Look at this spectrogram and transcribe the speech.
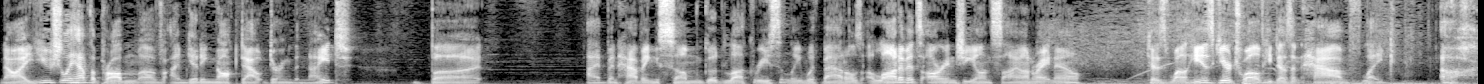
Now I usually have the problem of I'm getting knocked out during the night, but I've been having some good luck recently with battles. A lot of it's RNG on Sion right now. Because while he is gear 12, he doesn't have, like... Ugh.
